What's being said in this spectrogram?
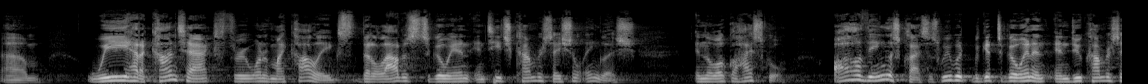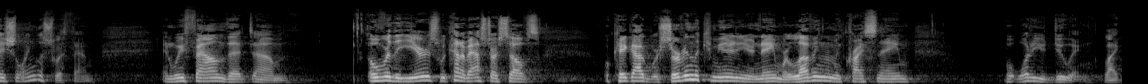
Um, we had a contact through one of my colleagues that allowed us to go in and teach conversational English in the local high school. All of the English classes, we would get to go in and, and do conversational English with them. And we found that um, over the years, we kind of asked ourselves, okay, God, we're serving the community in your name, we're loving them in Christ's name, but what are you doing? Like,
